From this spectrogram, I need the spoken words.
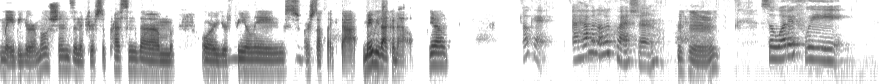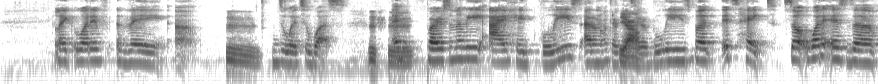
maybe your emotions and if you're suppressing them or your feelings or stuff like that. Maybe that could help. You know. Okay. I have another question. hmm So what if we like what if they um, Mm. do it to us? Mm-hmm. And personally, I hate bullies. I don't know if they're Yeah. considered bullies, but it's hate. So, what is the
